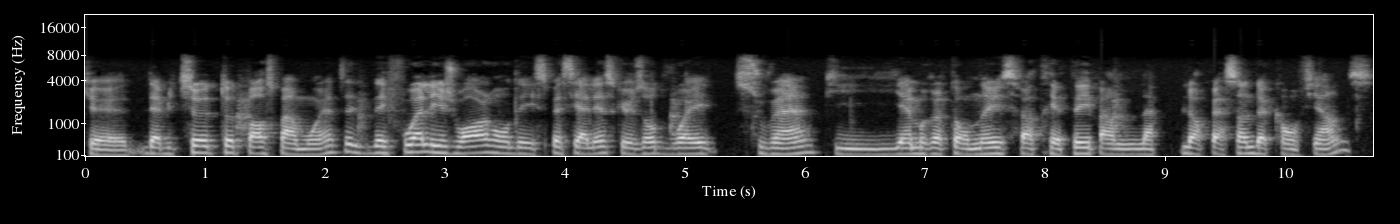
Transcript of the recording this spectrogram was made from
que d'habitude, tout passe par moi. des fois, les joueurs ont des spécialistes que les autres voient souvent, puis ils aiment retourner se faire traiter par leur personne de confiance.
